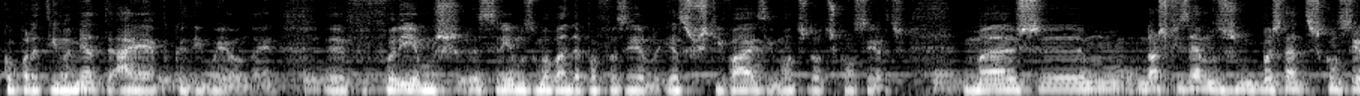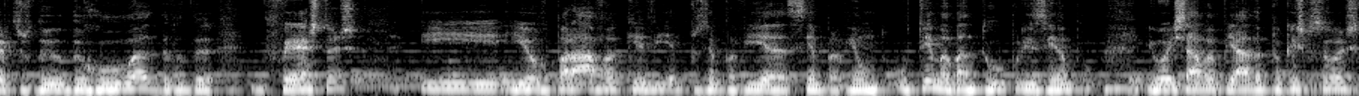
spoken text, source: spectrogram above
comparativamente à época, digo eu, não é? Eh, faríamos, seríamos uma banda para fazer esses festivais e montes de outros concertos. Mas eh, nós fizemos bastantes concertos de, de rua, de, de- de festas. E, e eu reparava que havia, por exemplo, havia sempre havia um, o tema Bantu, por exemplo, eu achava piada porque as pessoas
